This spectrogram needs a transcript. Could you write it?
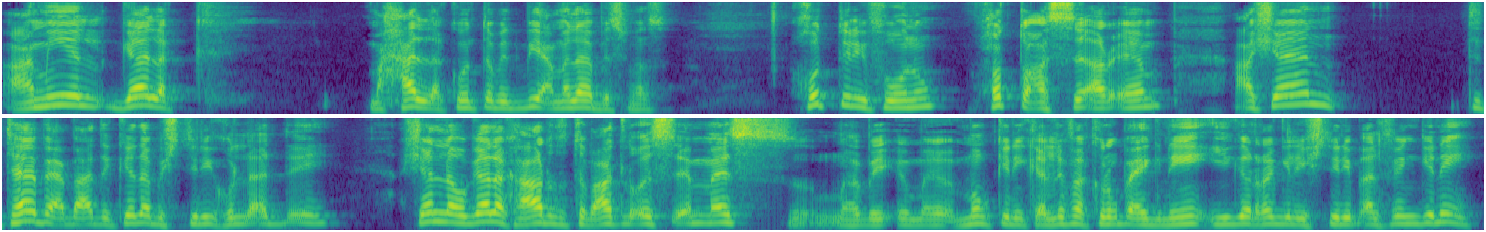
عميل جالك محلك وانت بتبيع ملابس مثلا خد تليفونه حطه على ال CRM عشان تتابع بعد كده بيشتري كل قد إيه. عشان لو جالك عرض تبعت له SMS ممكن يكلفك ربع جنيه يجي الراجل يشتري ب 2000 جنيه.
